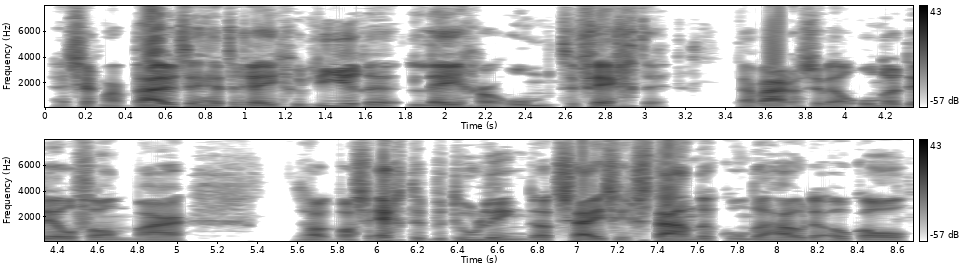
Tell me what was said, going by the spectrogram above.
eh, zeg maar buiten het reguliere leger om te vechten. Daar waren ze wel onderdeel van, maar het was echt de bedoeling dat zij zich staande konden houden. Ook al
